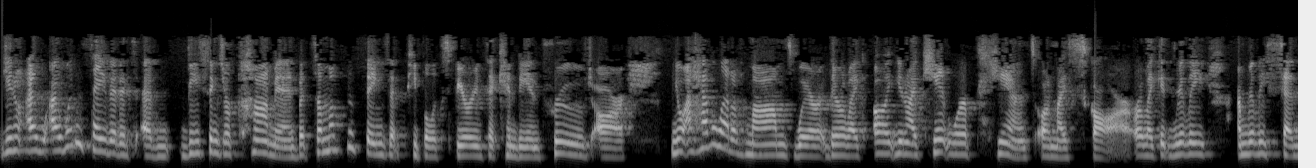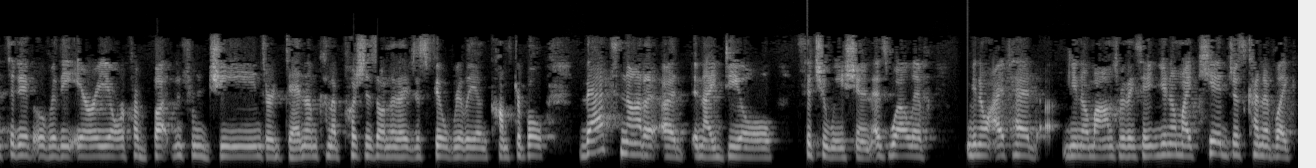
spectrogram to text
you know, I, I wouldn't say that it's um, these things are common, but some of the things that people experience that can be improved are, you know, I have a lot of moms where they're like, oh, you know, I can't wear pants on my scar, or like it really, I'm really sensitive over the area, or if a button from jeans or denim kind of pushes on it, I just feel really uncomfortable. That's not a, a an ideal situation. As well, if you know, I've had, you know, moms where they say, you know, my kid just kind of like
